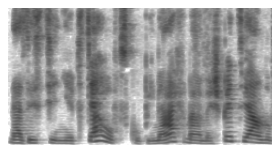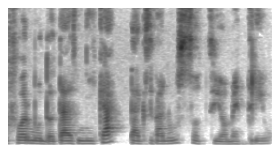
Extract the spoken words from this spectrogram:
Na zistenie vzťahov v skupinách máme špeciálnu formu dotazníka, tzv. sociometriu.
